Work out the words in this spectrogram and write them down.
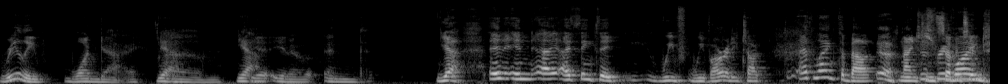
really one guy. Yeah. Um, Yeah. y- You know, and Yeah, and and I, I think that we've we've already talked at length about yeah, just 1917. rewind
